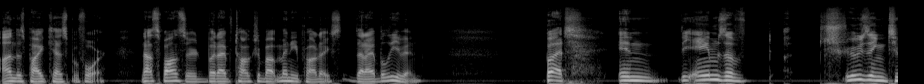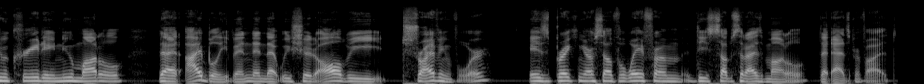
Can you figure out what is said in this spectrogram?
on this podcast before. Not sponsored, but I've talked about many products that I believe in. But in the aims of choosing to create a new model that I believe in and that we should all be striving for, is breaking ourselves away from the subsidized model that ads provide.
